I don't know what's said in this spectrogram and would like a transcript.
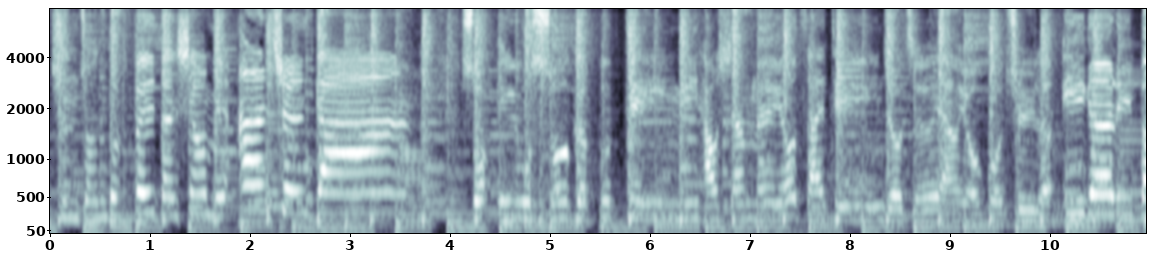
旋转的飞弹消灭安全感，所以我说个不停，你好像没有在听。就这样又过去了一个礼拜，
